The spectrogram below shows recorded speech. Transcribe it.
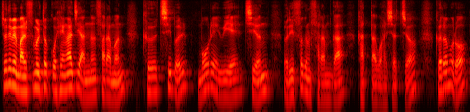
주님의 말씀을 듣고 행하지 않는 사람은 그 집을 모래 위에 지은 어리석은 사람과 같다고 하셨죠. 그러므로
